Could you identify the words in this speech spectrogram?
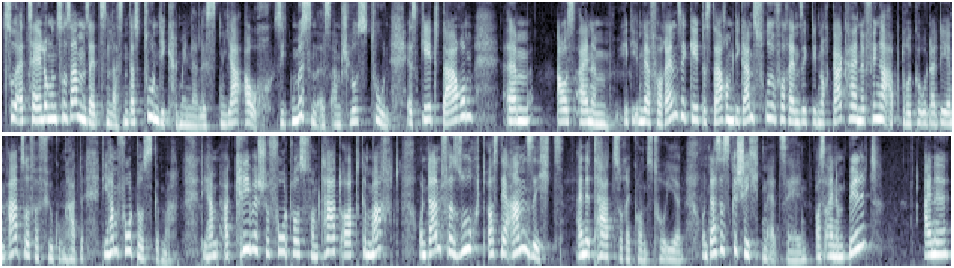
zu Erzählungen zusammensetzen lassen. Das tun die Kriminalisten ja auch. Sie müssen es am Schluss tun. Es geht darum, ähm, aus einem, in der Forensik geht es darum, die ganz frühe Forensik, die noch gar keine Fingerabdrücke oder DNA zur Verfügung hatte, die haben Fotos gemacht. Die haben akribische Fotos vom Tatort gemacht und dann versucht, aus der Ansicht eine Tat zu rekonstruieren. Und das ist Geschichten erzählen. Aus einem Bild eine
